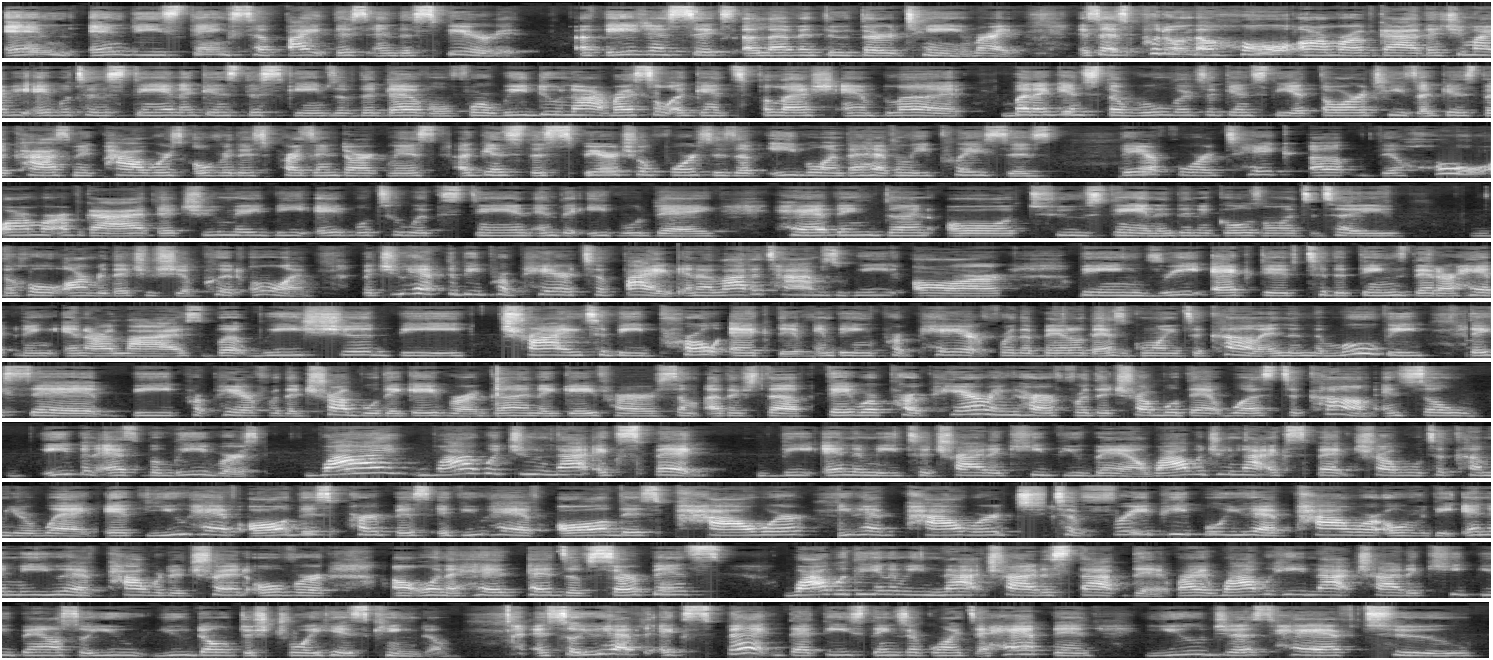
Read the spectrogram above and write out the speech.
in in these things to fight this in the spirit. Ephesians 6 11 through 13, right? It says, Put on the whole armor of God that you might be able to stand against the schemes of the devil. For we do not wrestle against flesh and blood, but against the rulers, against the authorities, against the cosmic powers over this present darkness, against the spiritual forces of evil in the heavenly places. Therefore, take up the whole armor of God that you may be able to withstand in the evil day, having done all to stand. And then it goes on to tell you the whole armor that you should put on but you have to be prepared to fight. And a lot of times we are being reactive to the things that are happening in our lives but we should be trying to be proactive and being prepared for the battle that's going to come. And in the movie they said be prepared for the trouble. They gave her a gun. They gave her some other stuff. They were preparing her for the trouble that was to come. And so even as believers why why would you not expect the enemy to try to keep you bound? Why would you not expect trouble to come your way? If you have all this purpose, if you have all this power, you have power to, free people, you have power over the enemy, you have power to tread over uh, on the head, heads of serpents. Why would the enemy not try to stop that, right? Why would he not try to keep you bound so you you don't destroy his kingdom? And so you have to expect that these things are going to happen. You just have to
